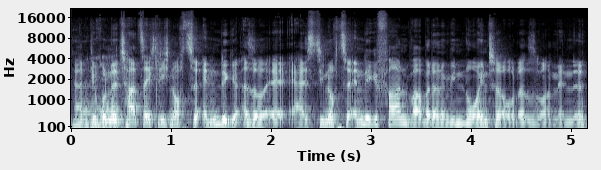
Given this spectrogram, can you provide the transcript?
er hat oh. die Runde tatsächlich noch zu Ende, also er, er, ist die noch zu Ende gefahren, war aber dann irgendwie Neunter oder so am Ende.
